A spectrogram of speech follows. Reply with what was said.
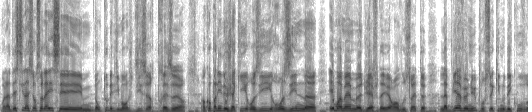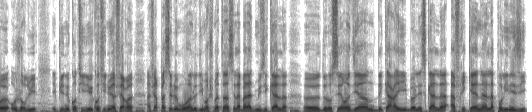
Voilà, Destination Soleil, c'est hum, donc tous les dimanches, 10h, 13h. En compagnie de Jackie, Rosie, Rosine et moi-même, Jeff. D'ailleurs, on vous souhaite la bienvenue pour ceux qui nous découvrent euh, aujourd'hui. Et puis, nous continuer à, faire, euh, passer le mot. Hein. Le dimanche matin, c'est la balade musicale euh, de l'océan Indien, des Caraïbes, l'escale africaine, la Polynésie.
